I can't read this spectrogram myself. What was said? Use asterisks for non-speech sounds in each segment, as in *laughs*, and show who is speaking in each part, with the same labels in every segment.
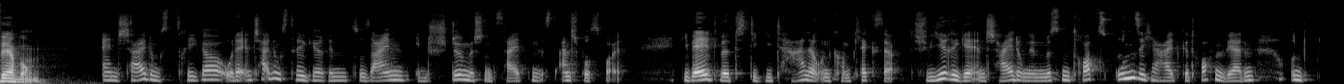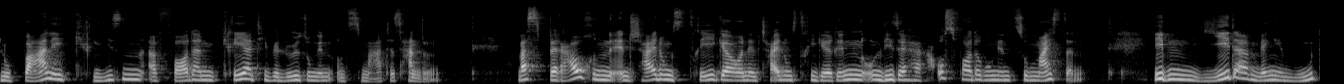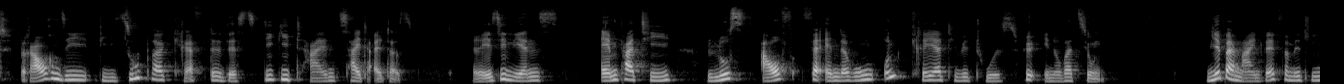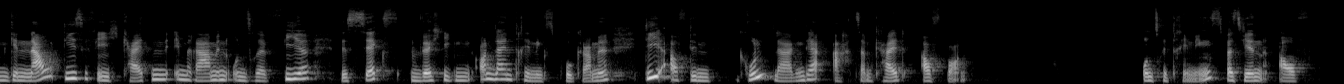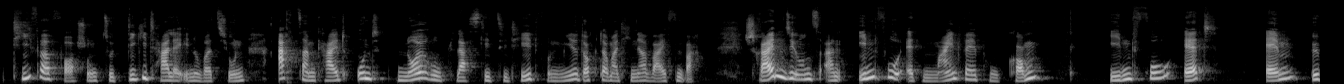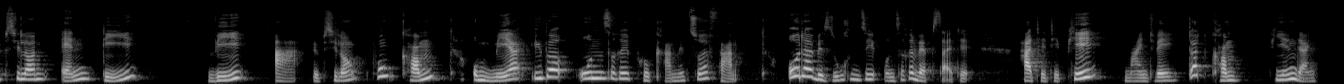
Speaker 1: Werbung.
Speaker 2: Entscheidungsträger oder Entscheidungsträgerin zu sein in stürmischen Zeiten ist anspruchsvoll. Die Welt wird digitaler und komplexer. Schwierige Entscheidungen müssen trotz Unsicherheit getroffen werden und globale Krisen erfordern kreative Lösungen und smartes Handeln. Was brauchen Entscheidungsträger und Entscheidungsträgerinnen, um diese Herausforderungen zu meistern? Neben jeder Menge Mut brauchen sie die Superkräfte des digitalen Zeitalters. Resilienz, Empathie, Lust auf Veränderung und kreative Tools für Innovation. Wir bei Mindwave vermitteln genau diese Fähigkeiten im Rahmen unserer vier- bis sechswöchigen Online-Trainingsprogramme, die auf den Grundlagen der Achtsamkeit aufbauen. Unsere Trainings basieren auf tiefer Forschung zu digitaler Innovation, Achtsamkeit und Neuroplastizität von mir, Dr. Martina Weifenbach. Schreiben Sie uns an info at mindway.com, info at myndway.com, um mehr über unsere Programme zu erfahren. Oder besuchen Sie unsere Webseite http://mindway.com. Vielen Dank.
